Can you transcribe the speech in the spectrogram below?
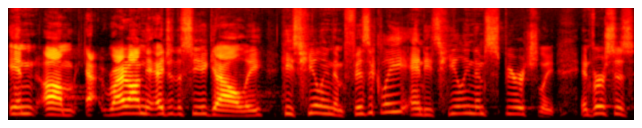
in, um, right on the edge of the Sea of Galilee. He's healing them physically and he's healing them spiritually. In verses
